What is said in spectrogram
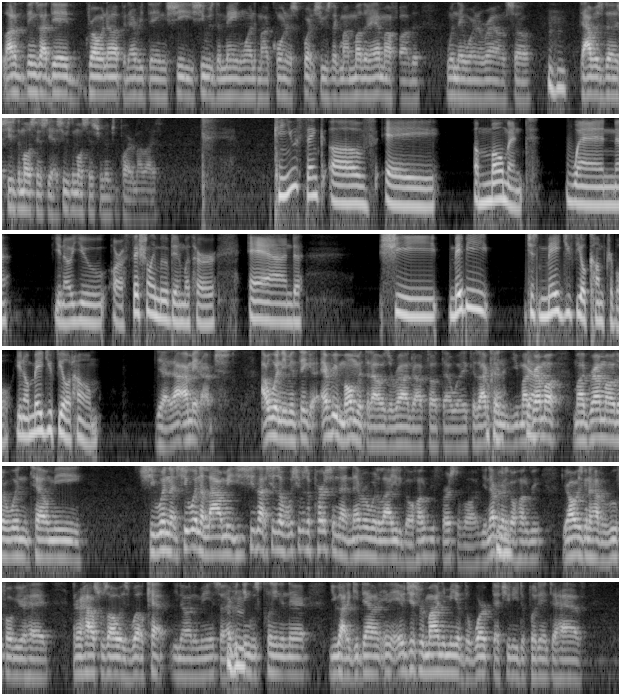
a lot of the things I did growing up and everything, she she was the main one in my corner supporting. She was like my mother and my father when they weren't around. So that was the she's the most yeah she was the most instrumental part of my life. Can you think of a a moment when you know you are officially moved in with her and she maybe just made you feel comfortable, you know, made you feel at home? Yeah, that, I mean, I, just- I wouldn't even think every moment that I was around her, I felt that way because I couldn't. You, my Yeah. grandma, my grandmother wouldn't tell me. She wouldn't. She wouldn't allow me. She's not. She's a. She was a person that never would allow you to go hungry. First of all, you're never gonna mm-hmm. go hungry. You're always gonna have a roof over your head, and her house was always well kept. You know what I mean? So mm-hmm. everything was clean in there. You got to get down, and it just reminded me of the work that you need to put in to have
